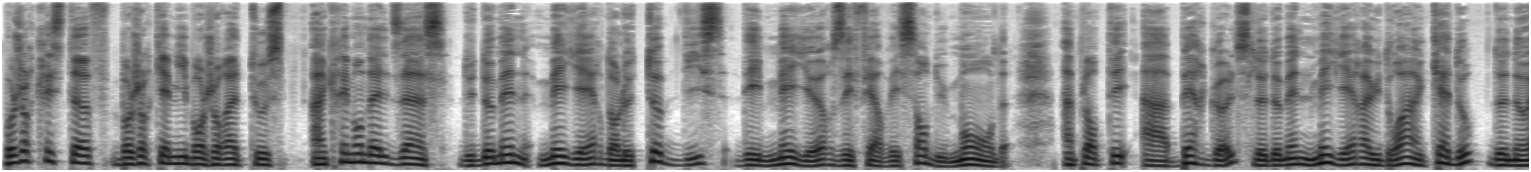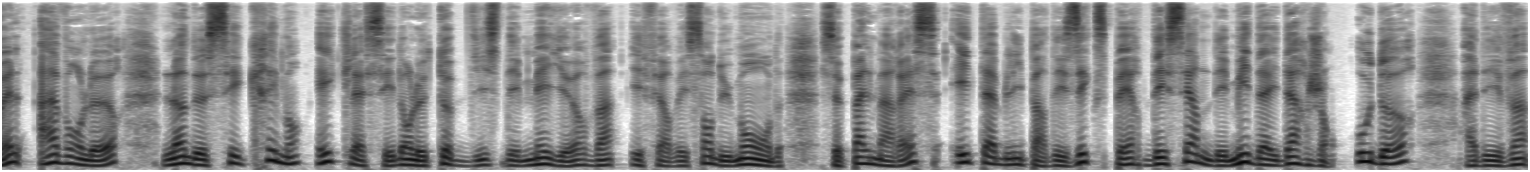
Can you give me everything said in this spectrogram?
Bonjour Christophe, bonjour Camille, bonjour à tous. Un crément d'Alsace du domaine Meyer dans le top 10 des meilleurs effervescents du monde. Implanté à Bergholz, le domaine Meyer a eu droit à un cadeau de Noël avant l'heure. L'un de ces créments est classé dans le top 10 des meilleurs vins effervescents du monde. Ce palmarès, établi par des experts, décerne des médailles d'argent ou d'or à des vins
